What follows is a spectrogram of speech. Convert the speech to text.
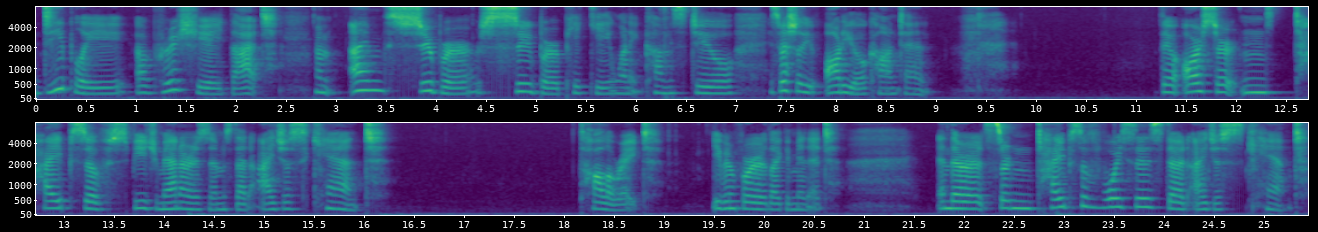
deeply appreciate that. Um, I'm super, super picky when it comes to especially audio content. There are certain types of speech mannerisms that I just can't tolerate, even for like a minute. And there are certain types of voices that I just can't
